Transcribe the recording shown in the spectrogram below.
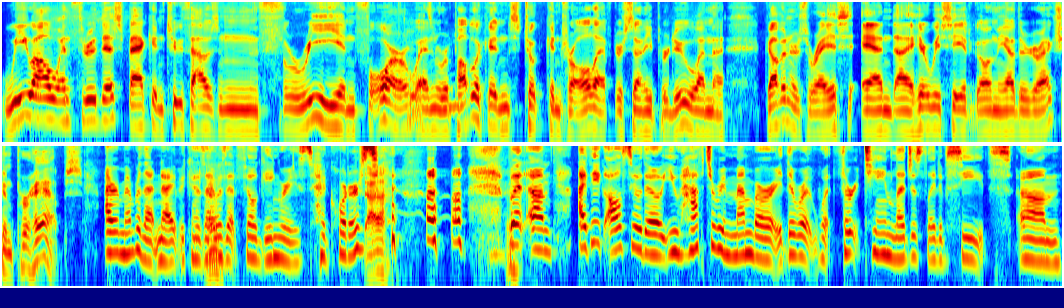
we all went through this back in 2003 and four when Republicans took control after Sonny Perdue won the governor's race, and uh, here we see it go in the other direction, perhaps. I remember that night because I was at Phil Gingrey's headquarters. Ah. but um, I think also, though, you have to remember there were, what, 13 legislative seats. Um,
